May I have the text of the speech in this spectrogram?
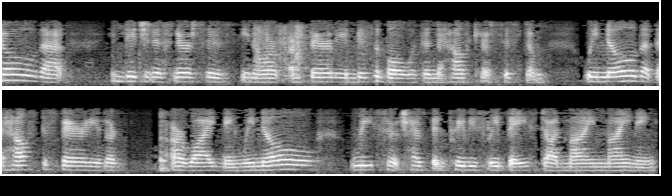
show that Indigenous nurses, you know, are, are fairly invisible within the healthcare system. We know that the health disparities are, are widening. We know research has been previously based on mine mining,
